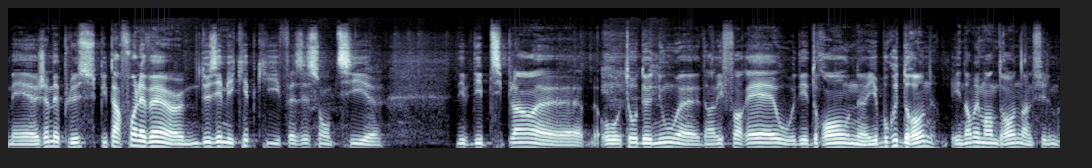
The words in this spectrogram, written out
Mais jamais plus. Puis parfois, on avait une deuxième équipe qui faisait son petit des, petits plans euh, autour de nous euh, dans les forêts ou des drones. Il y a beaucoup de drones, énormément de drones dans le film.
